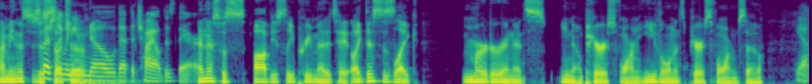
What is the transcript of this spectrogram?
I mean this is just Especially when a you know that the child is there. and this was obviously premeditated like this is like murder in its you know purest form evil in its purest form so yeah.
